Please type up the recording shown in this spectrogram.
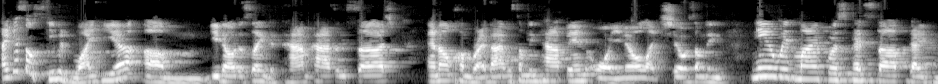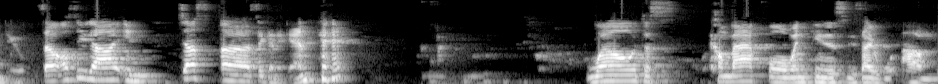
I guess I'll skip it right here. Um, you know, just like the time pass and such, and I'll come right back when something happen, or you know, like show something new with my first pet stuff that you can do. So I'll see you guys in just a second again. well, just come back for when Keenan decide um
